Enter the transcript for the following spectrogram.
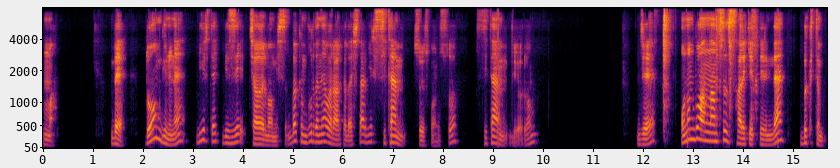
ma. B. Doğum gününe bir tek bizi çağırmamışsın. Bakın burada ne var arkadaşlar? Bir sitem söz konusu. Sitem diyorum. C. Onun bu anlamsız hareketlerinden bıktım.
